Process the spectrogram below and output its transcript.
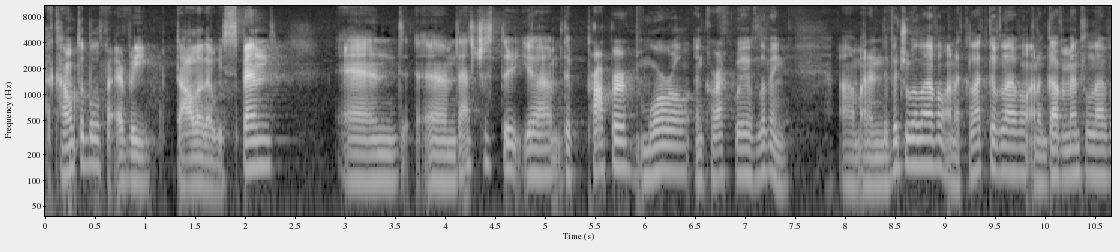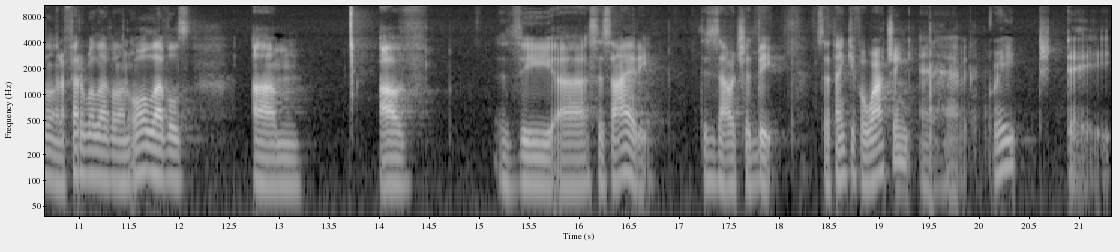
accountable for every dollar that we spend, and um, that's just the uh, the proper moral and correct way of living, um, on an individual level, on a collective level, on a governmental level, on a federal level, on all levels um, of the uh, society. This is how it should be. So thank you for watching, and have a great day.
